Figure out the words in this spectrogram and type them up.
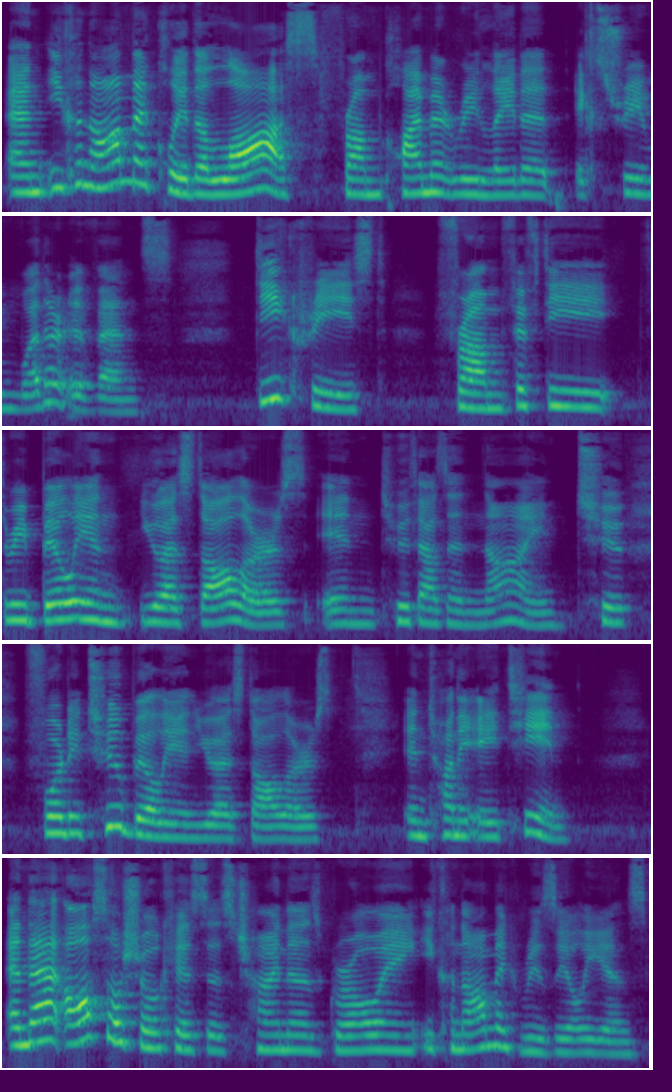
And economically, the loss from climate related extreme weather events decreased from 53 billion US dollars in 2009 to 42 billion US dollars in 2018. And that also showcases China's growing economic resilience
